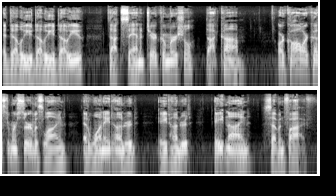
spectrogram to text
at www.sanitairecommercial.com or call our customer service line at 1 800 800 8975.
